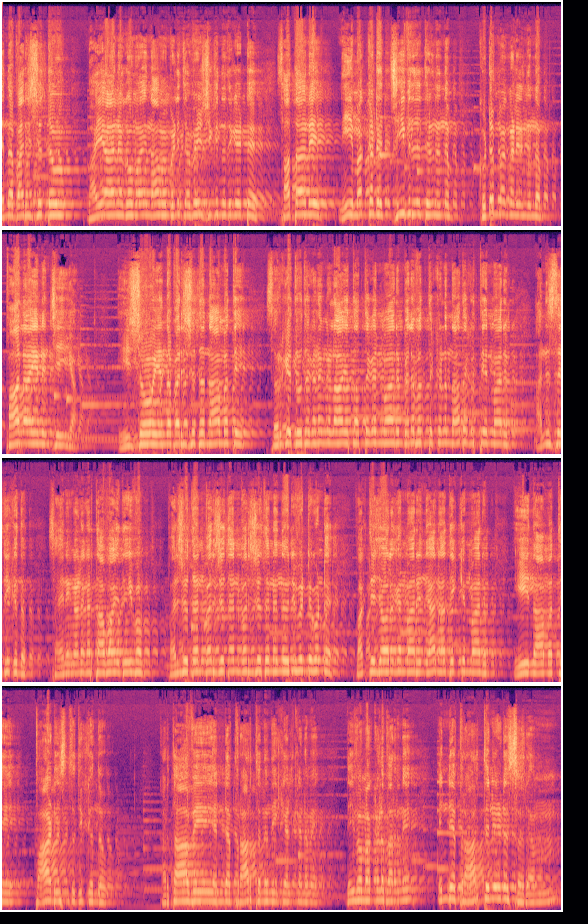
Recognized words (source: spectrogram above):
എന്ന പരിശുദ്ധവും ഭയാനകവുമായി നാമം വിളിച്ചപേക്ഷിക്കുന്നത് കേട്ട് സാത്താനെ നീ മക്കളുടെ ജീവിതത്തിൽ നിന്നും കുടുംബങ്ങളിൽ നിന്നും പാലായനം ചെയ്യുക. ഈശോ എന്ന പരിശുദ്ധ നാമത്തെ സ്വർഗീയദൂതഗണങ്ങളായ തത്തകന്മാരും ബലവത്തുക്കളും നാദകൃത്യന്മാരും അനുസരിക്കുന്നു. സൈന്യങ്ങളുടെ കർത്താവായ ദൈവം പരിശുദ്ധൻ പരിശുദ്ധൻ പരിശുദ്ധൻ എന്ന് ഉരുവിട്ടുകൊണ്ട് ഭക്തിജോലകന്മാരും ഞാൻ ആധിക്യന്മാരും ഈ നാമത്തെ പാടി സ്തുതിക്കുന്നു. കർത്താവേ എന്റെ പ്രാർത്ഥന നീ കേൾക്കണമേ. ദൈവമക്കൾ പറഞ്ഞ് എന്റെ പ്രാർത്ഥനയുടെ സ്വരം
